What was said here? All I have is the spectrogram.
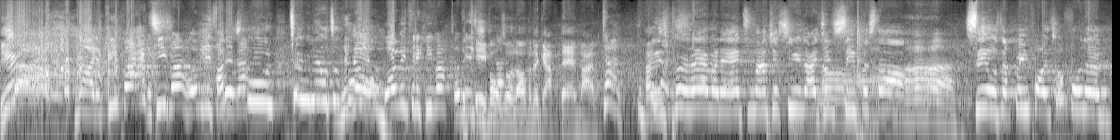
Yeah! no, the keeper. The keeper. What to And the keeper? ball 2 0 to No, Fulham. what we did to the keeper? What The keeper was all over the gap there, man. Dad, the And it's Pereira, the ex-Manchester United superstar. Ah. Seals the three points for Fulham.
